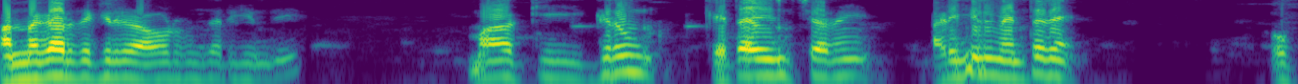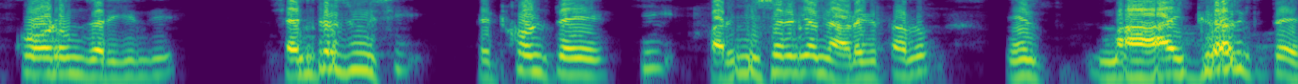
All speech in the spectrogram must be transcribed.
అన్నగారి దగ్గరికి రావడం జరిగింది. మాకు ఈ విగ్రహం కేటాయించని అడిగిన వెంటనే ఒప్పుకోవడం జరిగింది. సెంటర్ చూసి పెట్టుకుంటే పర్మిషన్ నేను అడుగుతాను. నేను మా విగ్రహానికి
